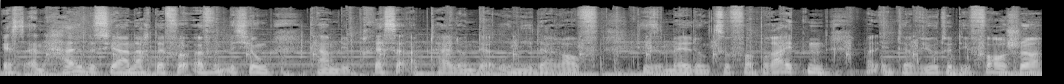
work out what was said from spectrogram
Erst ein halbes Jahr nach der Veröffentlichung kam die Presseabteilung der Uni darauf, diese Meldung zu verbreiten. Man interviewte die Forscher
